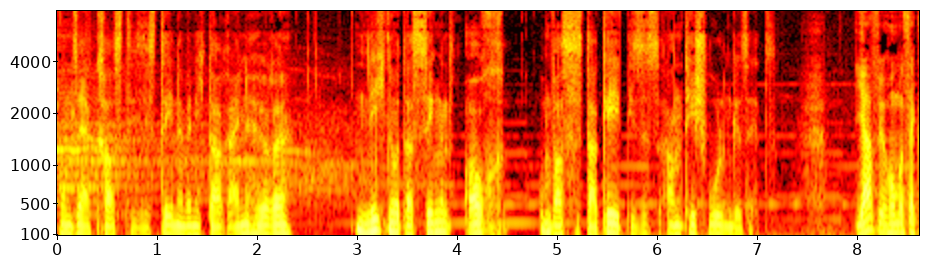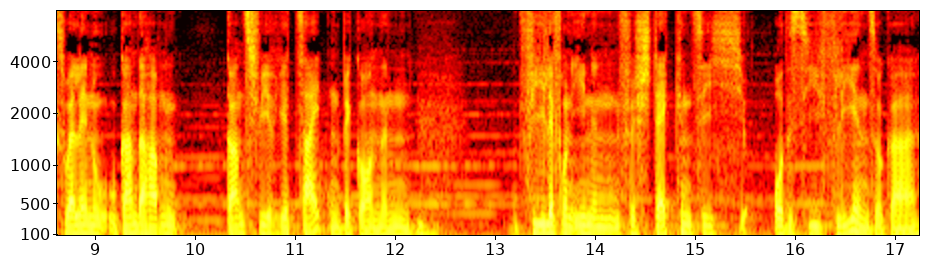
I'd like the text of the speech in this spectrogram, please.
Schon sehr krass, diese Szene, wenn ich da reinhöre. Nicht nur das Singen, auch um was es da geht, dieses Anti-Schwulen-Gesetz. Ja, für Homosexuelle in Uganda haben ganz schwierige Zeiten begonnen. Mhm. Viele von ihnen verstecken sich oder sie fliehen sogar.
